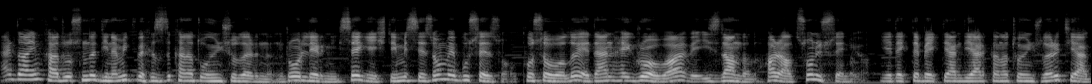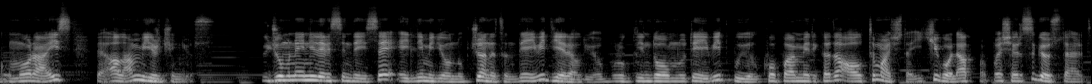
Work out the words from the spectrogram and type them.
Her daim kadrosunda dinamik ve hızlı kanat oyuncularının rollerini ise geçtiğimiz sezon ve bu sezon Kosovalı Eden Hegrova ve İzlandalı Haraldsson üstleniyor. Yedekte bekleyen diğer kanat oyuncuları Thiago Moraes ve Alan Virginius. Hücumun en ilerisinde ise 50 milyonluk Jonathan David yer alıyor. Brooklyn doğumlu David bu yıl Copa Amerika'da 6 maçta 2 gol atma başarısı gösterdi.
